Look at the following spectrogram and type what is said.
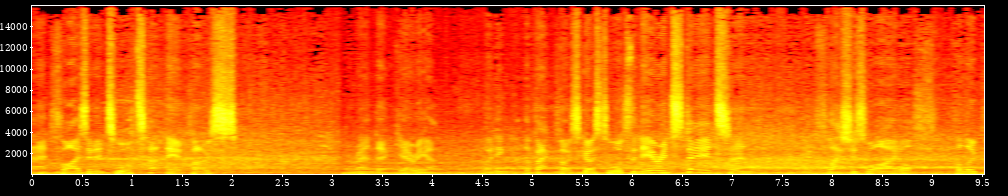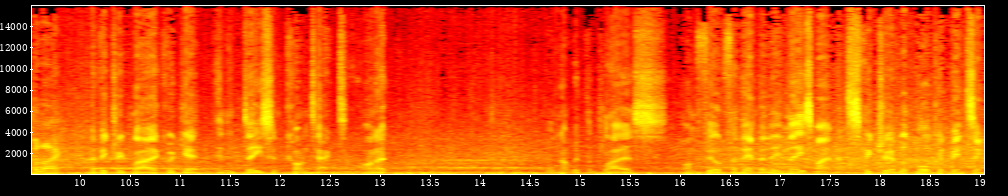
and fires it in towards that near post. Miranda Geria waiting at the back post, goes towards the near instead and it flashes wide off Velupillay. The victory player could get any decent contact on it, but not with the players on field for them. But in these moments, victory have looked more convincing.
